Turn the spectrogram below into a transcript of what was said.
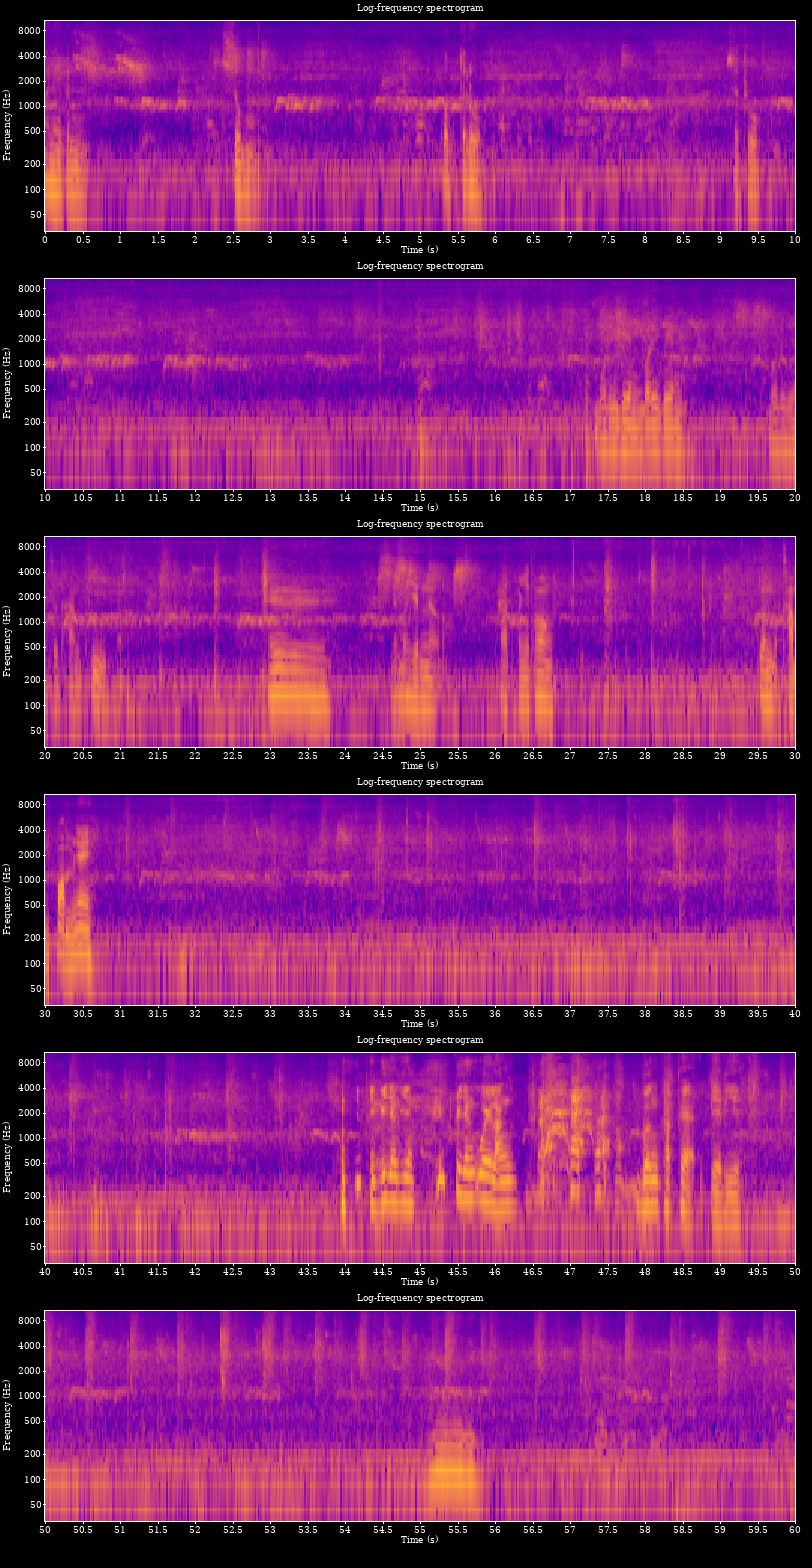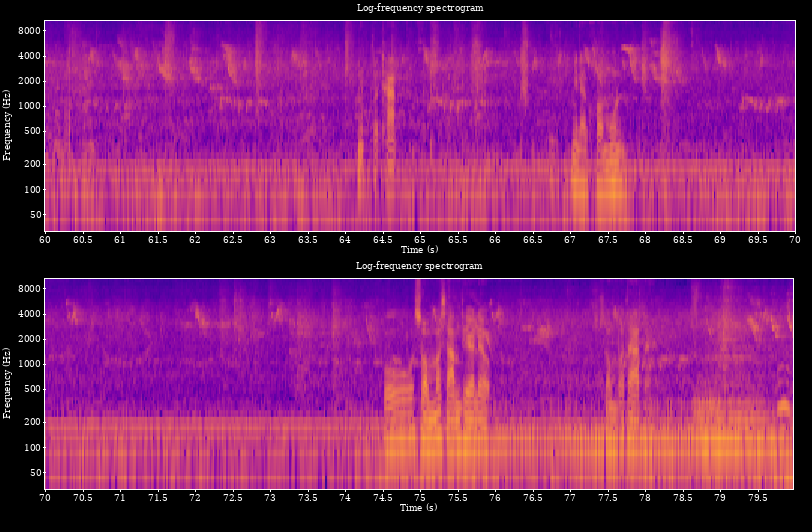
อันนี้เป็นสุ่มพบตรูปสถูปบริเวณบริเวณ บริเวณสถานที่ เออเดี๋ยวมาเห็นแล้วหาดพญทอง ต้นบักขามป้อมใหญ่ก็ยังยังก็ยังอวยหลัง เบื้องคักแท้เจดี ประทัดมีหลายข้อมูลโอ้สมมาสามเทือแล้ว สมพระธาตุเลยอืม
